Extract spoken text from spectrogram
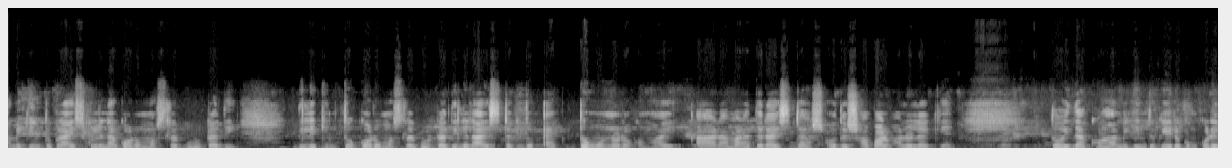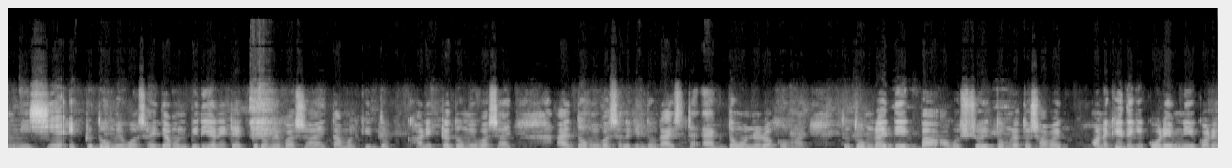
আমি কিন্তু রাইস করলে না গরম মশলার গুঁড়োটা দিই। দিলে কিন্তু গরম মশলার গুঁড়োটা দিলে রাইসটা কিন্তু একদম অন্যরকম হয়। আর আমার হাতে রাইসটা ওদের সবার ভালো লাগে। তো ওই দেখো, আমি কিন্তু এরকম করে মিশিয়ে একটু দমে বসাই। যেমন বিরিয়ানিটা একটু দমে বসাই তেমন কিন্তু খানিকটা দমে বসাই আর দমে বসালে কিন্তু রাইসটা একদম অন্যরকম হয়। তো তোমরাই দেখবা, অবশ্যই তোমরা তো সবাই অনেকেই দেখি করে এমনি করে,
